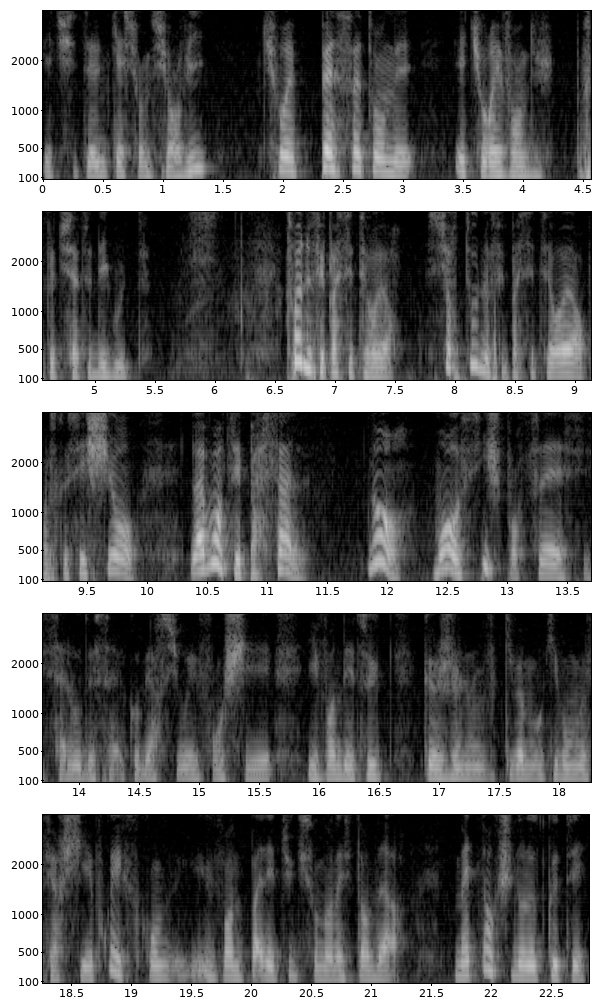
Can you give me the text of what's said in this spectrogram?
et c'était une question de survie, tu aurais pincé ton nez et tu aurais vendu. Parce que ça te dégoûte. Toi, ne fais pas cette erreur. Surtout, ne fais pas cette erreur parce que c'est chiant. La vente, c'est pas sale. Non, moi aussi, je pensais, ces salauds de commerciaux, ils font chier. Ils vendent des trucs que je, qui, vont me faire chier. Pourquoi ils ne vendent pas des trucs qui sont dans les standards? Maintenant que je suis de l'autre côté,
